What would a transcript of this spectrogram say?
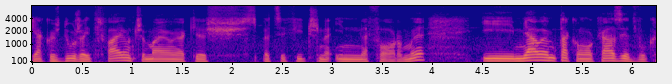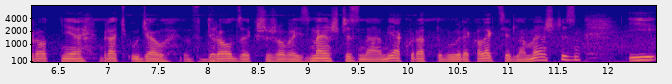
jakoś dłużej trwają, czy mają jakieś specyficzne inne formy. I miałem taką okazję dwukrotnie brać udział w drodze krzyżowej z mężczyznami. Akurat to były rekolekcje dla mężczyzn i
